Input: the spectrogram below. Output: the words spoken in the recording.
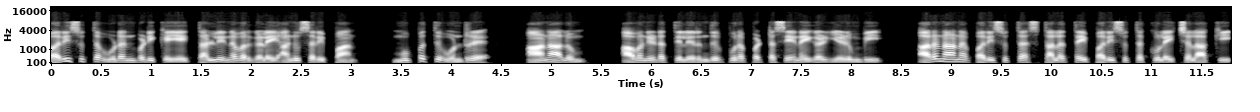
பரிசுத்த உடன்படிக்கையை தள்ளினவர்களை அனுசரிப்பான். முப்பத்து ஒன்று. ஆனாலும் அவனிடத்திலிருந்து புறப்பட்ட சேனைகள் எழும்பி அரணான பரிசுத்த ஸ்தலத்தை பரிசுத்த குலைச்சலாக்கி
